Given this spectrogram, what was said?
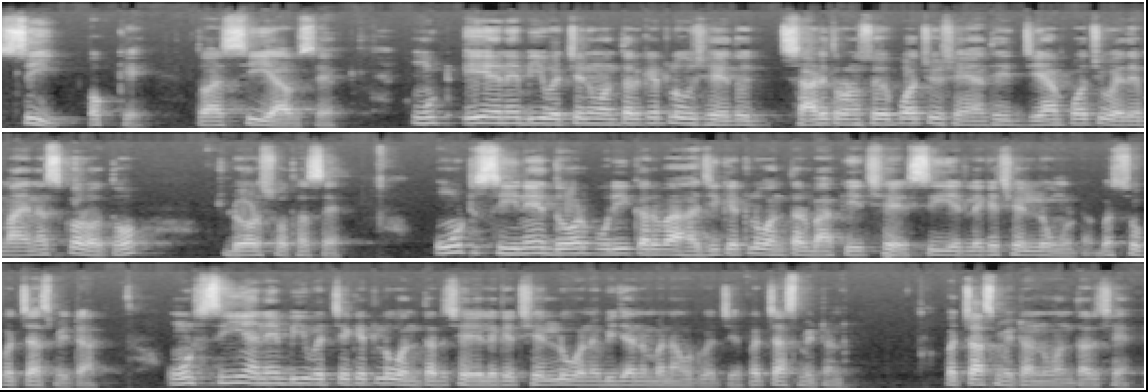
સી. ઓકે. તો આ સી આવશે. ઊંટ એ અને બી વચ્ચેનું અંતર કેટલું છે? તો સાડી ત્રણસોએ પહોંચ્યું છે. અહીંયાથી જ્યાં પહોંચ્યું હોય તે માઇનસ કરો તો દોઢસો થશે. ઊંટ સીને દોડ પૂરી કરવા હજી કેટલું અંતર બાકી છે? સી એટલે કે છેલ્લું ઊંટ. બસો પચાસ મીટર. ઊંટ સી અને બી વચ્ચે કેટલું અંતર છે? એટલે કે છેલ્લું અને બીજા નંબરના ઊંટ વચ્ચે. પચાસ મીટર. પચાસ મીટરનું અંતર છે.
